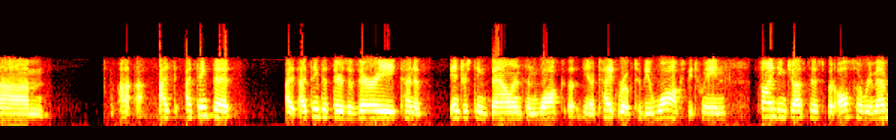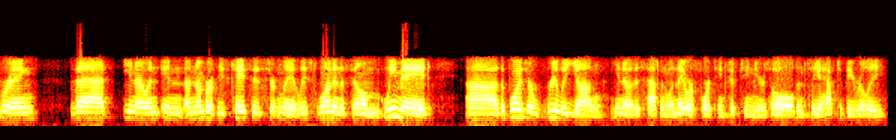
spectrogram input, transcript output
um, I, I, I think that I, I think that there's a very kind of interesting balance and walk, uh, you know, tightrope to be walked between finding justice, but also remembering that you know, in, in a number of these cases, certainly at least one in the film we made, uh, the boys are really young. You know, this happened when they were 14, 15 years old, and so you have to be really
